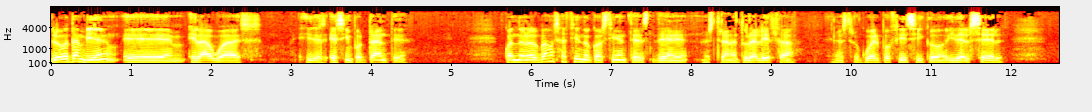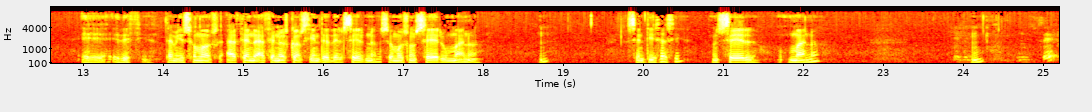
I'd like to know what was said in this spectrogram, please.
Luego también eh, el agua es, es, es, importante. Cuando nos vamos haciendo conscientes de nuestra naturaleza, de nuestro cuerpo físico y del ser, eh, es decir, también somos, hacen, hacernos conscientes del ser, ¿no? Somos un ser humano. ¿Sentís así? ¿Un ser humano? Un ser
